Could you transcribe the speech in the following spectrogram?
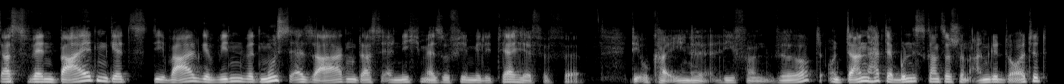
dass wenn Biden jetzt die Wahl gewinnen wird, muss er sagen, dass er nicht mehr so viel Militärhilfe für die Ukraine liefern wird. Und dann hat der Bundeskanzler schon angedeutet,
